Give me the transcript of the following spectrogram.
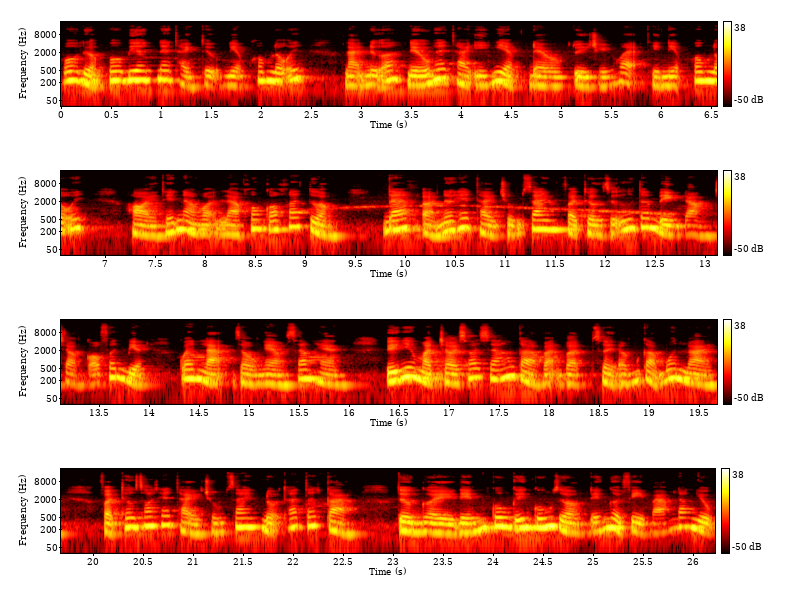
vô lượng vô biên nên thành tựu niệm không lỗi. Lại nữa, nếu hết thảy ý nghiệp đều tùy trí huệ thì niệm không lỗi. Hỏi thế nào gọi là không có khát tưởng? Đáp ở nơi hết thảy chúng sanh phải thường giữ tâm bình đẳng chẳng có phân biệt quen lạ, giàu nghèo, sang hèn. Ví như mặt trời soi sáng cả vạn vật, sưởi ấm cả muôn loài. Phật thương xót hết thảy chúng sanh, độ thoát tất cả. Từ người đến cung kính cúng dường, đến người phỉ báng lăng nhục.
